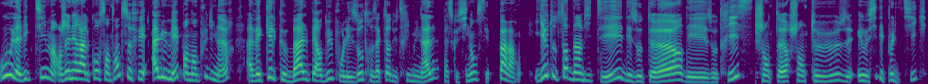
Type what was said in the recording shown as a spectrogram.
où la victime, en général consentante, se fait allumer pendant plus d'une heure avec quelques balles perdues pour les autres acteurs du tribunal parce que sinon c'est pas marrant. Il y a eu toutes sortes d'invités, des auteurs, des autrices, chanteurs, chanteuses et aussi des politiques.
